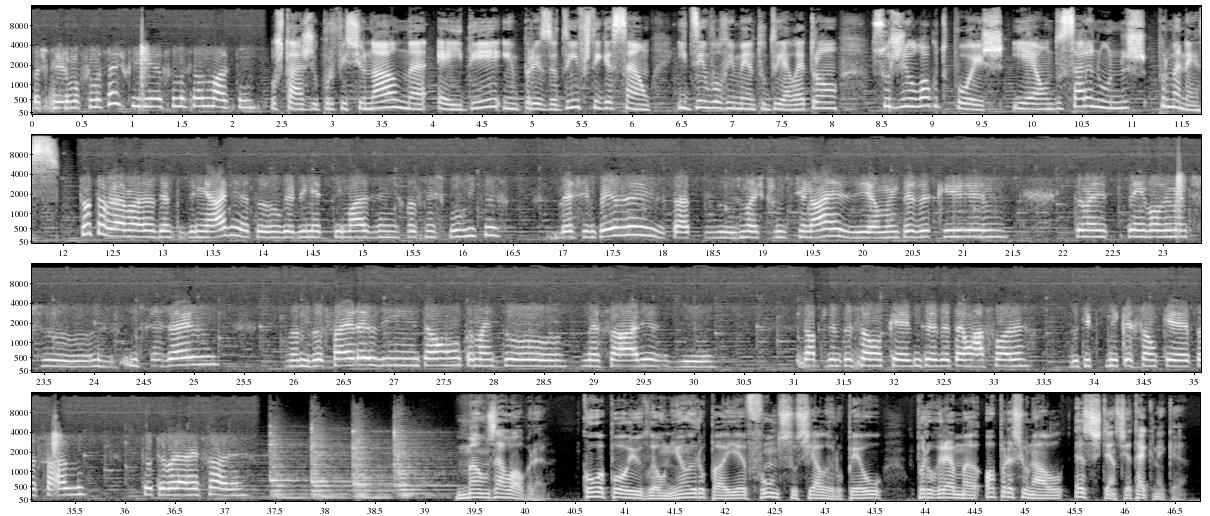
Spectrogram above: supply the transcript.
Para escolher uma formação, escolhi a formação de marketing. O estágio profissional na EID, Empresa de Investigação e Desenvolvimento de Eletron, surgiu logo depois e é onde Sara Nunes permanece. Estou a trabalhar dentro da minha área, estou no gabinete de imagem e relações públicas desta empresa, trato dos meios promocionais e é uma empresa que também tem envolvimentos no estrangeiro vamos a feiras e então também estou nessa área de, da apresentação que a empresa tem lá fora, do tipo de comunicação que é passado. Estou a trabalhar nessa área. Mãos à obra. Com o apoio da União Europeia, Fundo Social Europeu, Programa Operacional Assistência Técnica.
